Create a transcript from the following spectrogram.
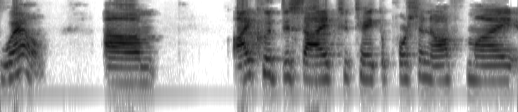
well um, i could decide to take a portion of my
